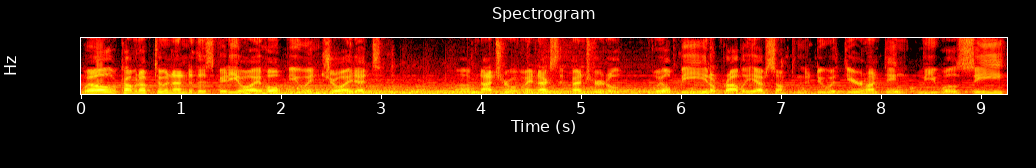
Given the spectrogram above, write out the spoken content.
Well, we're coming up to an end of this video. I hope you enjoyed it. I'm not sure what my next adventure will be. It'll probably have something to do with deer hunting. We will see.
